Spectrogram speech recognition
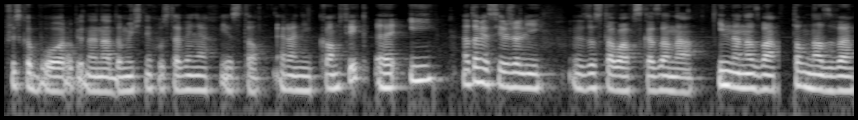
wszystko było robione na domyślnych ustawieniach, jest to running config. E, I natomiast jeżeli została wskazana inna nazwa, tą nazwę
